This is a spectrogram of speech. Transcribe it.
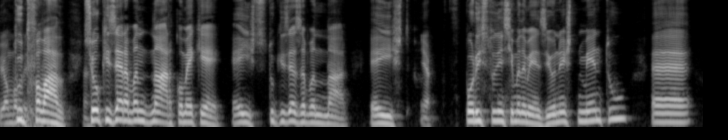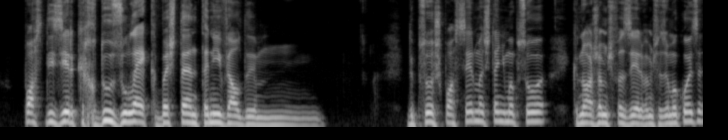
é um bom tudo princípio. falado. É. Se eu quiser abandonar, como é que é? É isto. Se tu quiseres abandonar, é isto. Pôr isso tudo em cima da mesa. Eu, neste momento, eh, posso dizer que reduz o leque bastante a nível de, hum, de pessoas que posso ser, mas tenho uma pessoa que nós vamos fazer, vamos fazer uma coisa,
